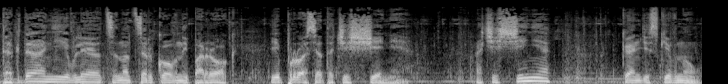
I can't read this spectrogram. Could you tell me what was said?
Тогда они являются на церковный порог и просят очищения. «Очищение?» Кандис кивнул.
